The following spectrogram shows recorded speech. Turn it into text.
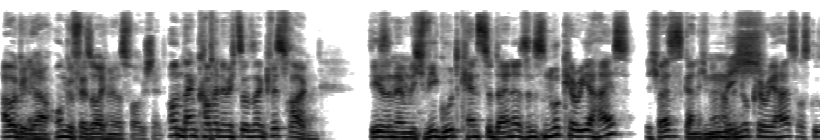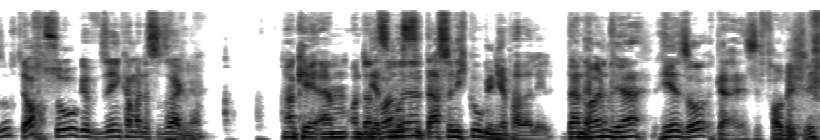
Aber gut, ja. ja, ungefähr so habe ich mir das vorgestellt. Und dann kommen wir nämlich zu unseren Quizfragen. Diese nämlich, wie gut kennst du deine? Sind es nur Career Highs? Ich weiß es gar nicht mehr. Nicht. Haben wir nur Career Highs ausgesucht? Doch, so gesehen kann man das so sagen, ja. Okay, ähm, und dann Jetzt wollen musst wir, du, darfst du nicht googeln hier parallel. dann wollen wir hier so, geil, es ist vorbildlich.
